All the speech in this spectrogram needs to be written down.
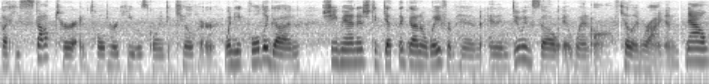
but he stopped her and told her he was going to kill her. When he pulled a gun, she managed to get the gun away from him, and in doing so, it went off, killing Ryan. Now,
